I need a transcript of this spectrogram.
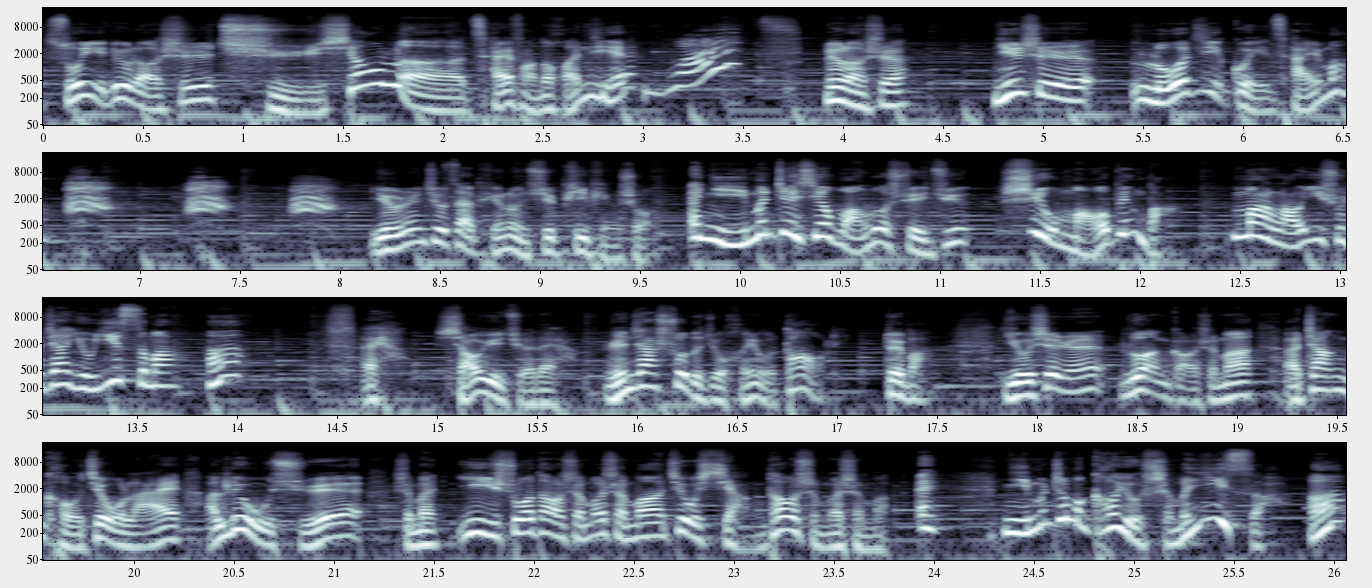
所以六老师取消了采访的环节。What？六老师，您是逻辑鬼才吗？有人就在评论区批评说：“哎，你们这些网络水军是有毛病吧？骂老艺术家有意思吗？啊？哎呀，小雨觉得呀，人家说的就很有道理，对吧？有些人乱搞什么啊，张口就来啊，六学什么，一说到什么什么就想到什么什么。哎，你们这么搞有什么意思啊？啊？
